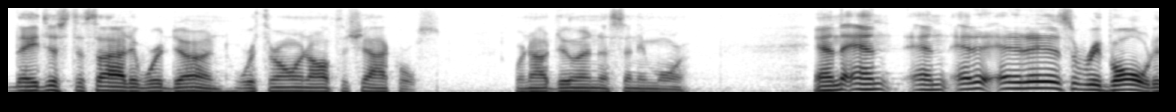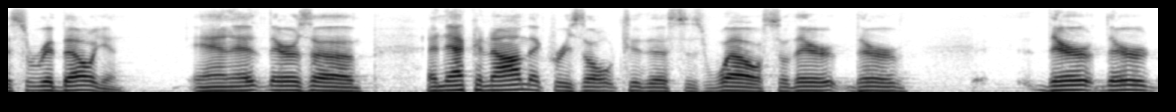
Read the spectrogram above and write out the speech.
they just decided we're done. We're throwing off the shackles. We're not doing this anymore. And and and, and, it, it is a revolt. It's a rebellion, and it, there's a an economic result to this as well. So they're they're they're they're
